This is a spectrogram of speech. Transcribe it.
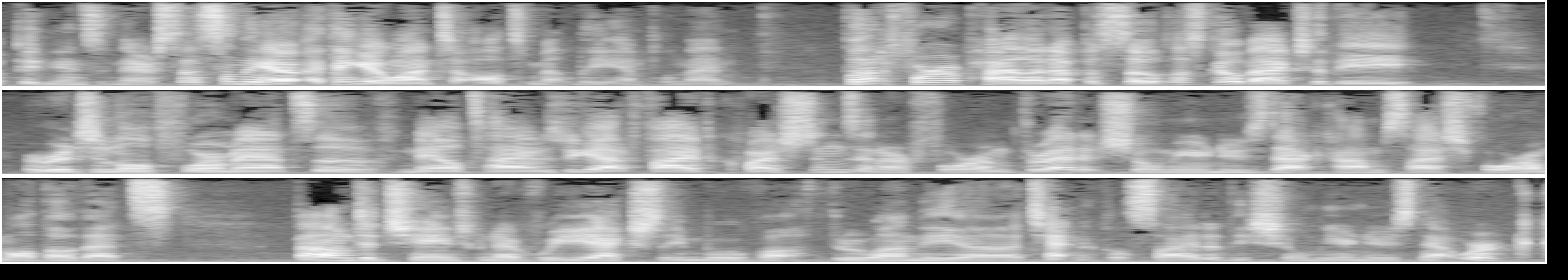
opinions in there. So that's something I, I think I want to ultimately implement. But for a pilot episode, let's go back to the original formats of mail times. We got five questions in our forum thread at showmeyournews.com slash forum, although that's bound to change whenever we actually move through on the uh, technical side of the Show Me Your News network.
